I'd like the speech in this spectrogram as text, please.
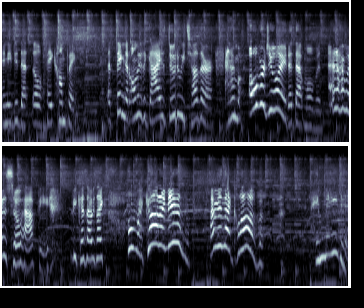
and he did that little fake humping. That thing that only the guys do to each other. And I'm overjoyed at that moment. And I was so happy because I was like, oh my God, I'm in! I'm in that club! I made it.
